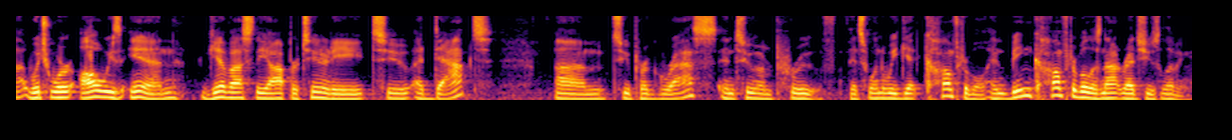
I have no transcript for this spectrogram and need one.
uh, which we're always in, give us the opportunity to adapt, um, to progress, and to improve. It's when we get comfortable, and being comfortable is not red shoes living.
